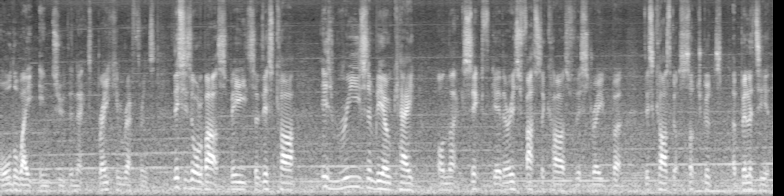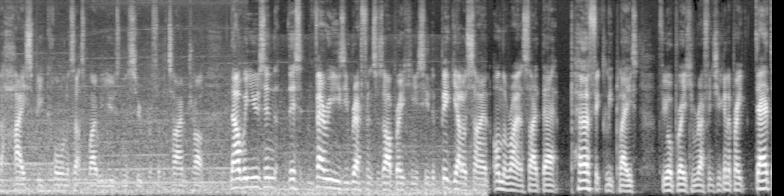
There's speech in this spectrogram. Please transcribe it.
all the way into the next braking reference. This is all about speed, so this car is reasonably okay on that sixth gear. There is faster cars for this straight, but this car's got such good ability at the high speed corners. That's why we're using the Supra for the time trial. Now we're using this very easy reference as our braking. You see the big yellow sign on the right hand side there, perfectly placed for your braking reference. You're going to brake dead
